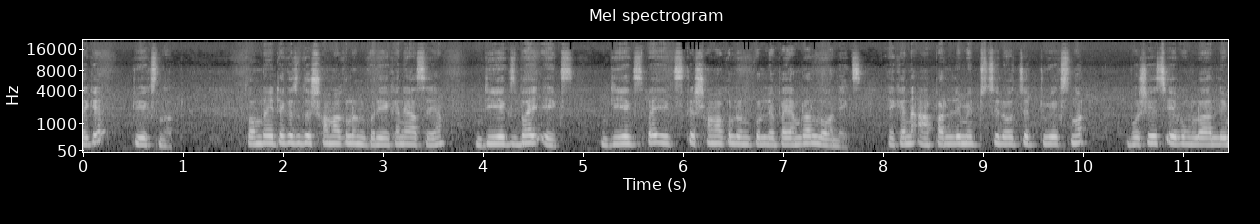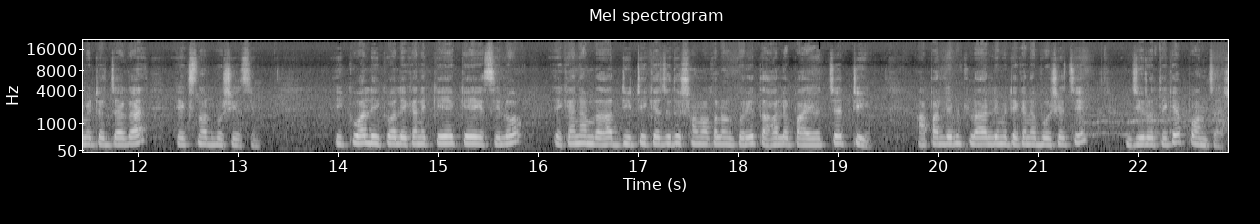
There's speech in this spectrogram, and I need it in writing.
থেকে টু এক্স নট তো আমরা এটাকে যদি সমাকলন করি, এখানে আছে DX by X DX by এক্সকে সমাকলন করলে পাই আমরা লন এক্স এখানে আপার লিমিট ছিল হচ্ছে টু এক্স নট বসিয়েছি এবং লোয়ার লিমিটের জায়গায় এক্স নট বসিয়েছি। ইকুয়াল ইকুয়াল এখানে কে কে ছিল। এখানে আমরা ডিটিকে যদি সমাকলন করি, তাহলে পাই হচ্ছে T upper limit lower limit এখানে বসেছি জিরো থেকে পঞ্চাশ।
